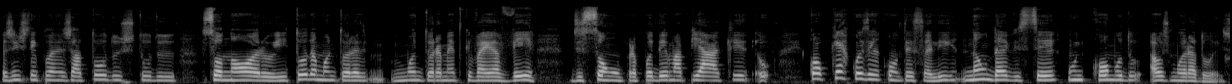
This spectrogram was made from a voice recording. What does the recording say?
A gente tem planejado todo o estudo sonoro e todo o monitora, monitoramento que vai haver de som para poder mapear que qualquer coisa que aconteça ali não deve ser um incômodo aos moradores.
